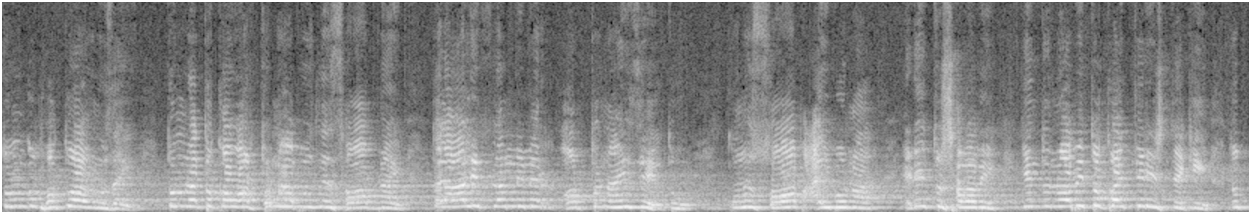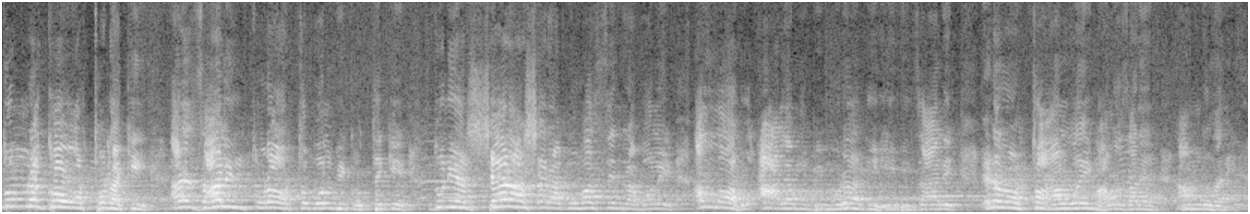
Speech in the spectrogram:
তোমাকে ফতুয়া অনুযায়ী। তোমরা তো কও অর্থ না বুঝলে সব নাই। তাহলে আলিফ অর্থ নাই যেহেতু, কোনো সব আইব না, এটাই তো স্বাভাবিক। কিন্তু নবী তো কয় তিরিশ নাকি? তো তোমরা কও অর্থটা কি? আরে জালিম, তোরা অর্থ বলবি থেকে দুনিয়ার সেরা সেরা মুবাসিররা বলে, আল্লাহ আলাম বি মুরাদিহি এটার অর্থ আল্লাহই ভালো জানেন, আমরা জানি না।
